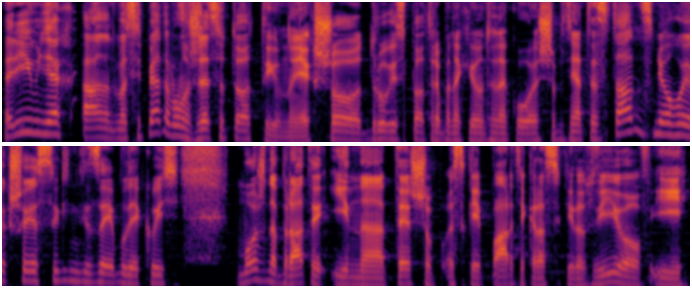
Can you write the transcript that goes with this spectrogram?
рівнях, а на 25-му вже ситуативно. Якщо другий спел треба накинути на когось, щоб зняти стан з нього, якщо є сильний дизейбл якийсь, можна брати і на те, щоб Escape Art якраз таки розвіював і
